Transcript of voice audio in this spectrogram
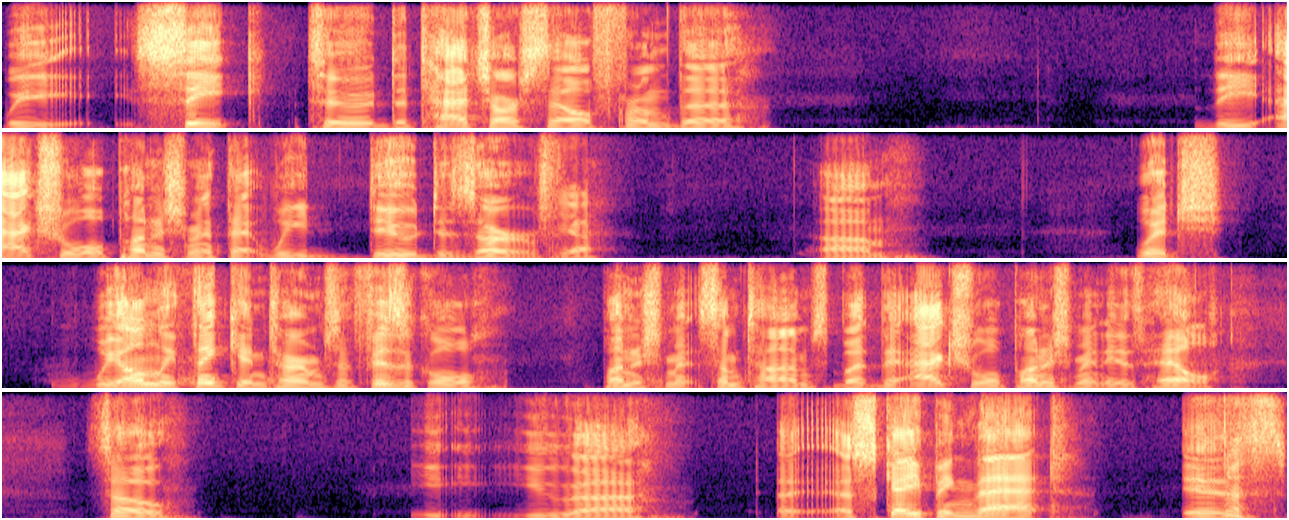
we seek to detach ourselves from the the actual punishment that we do deserve. Yeah. Um, which we only think in terms of physical punishment sometimes, but the actual punishment is hell. So you you uh, escaping that is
